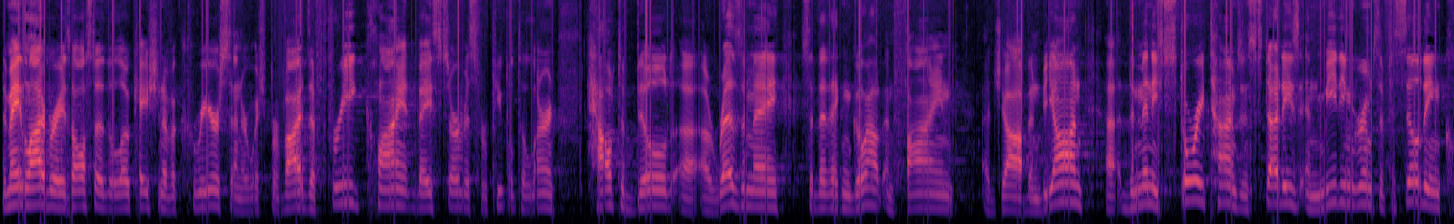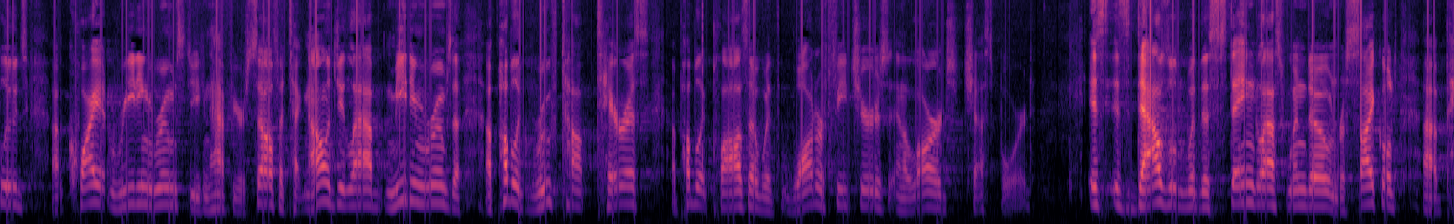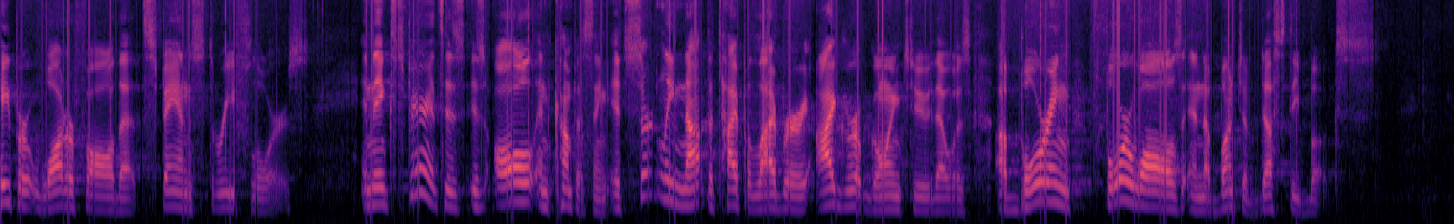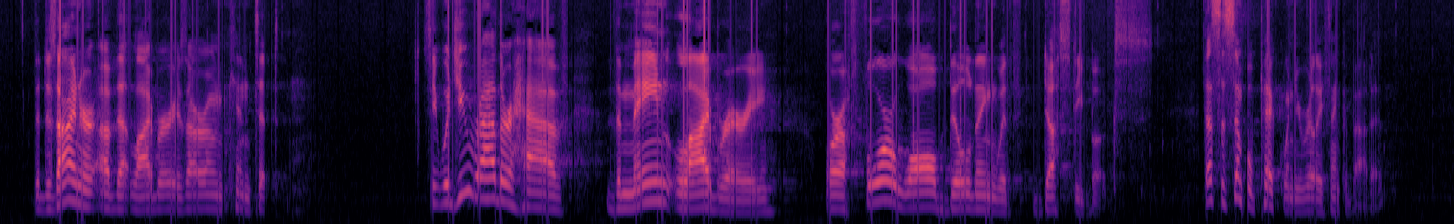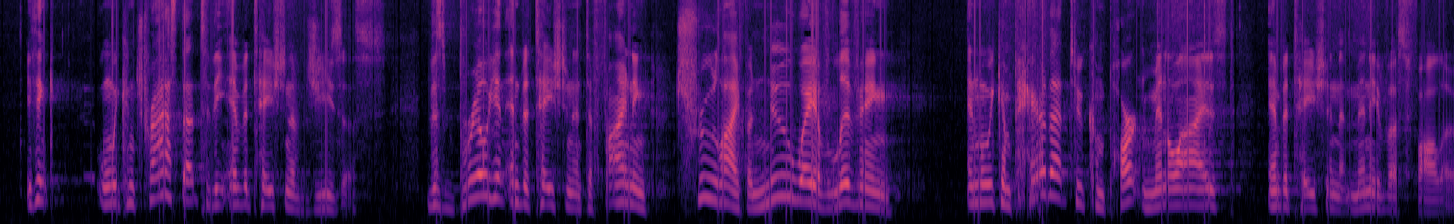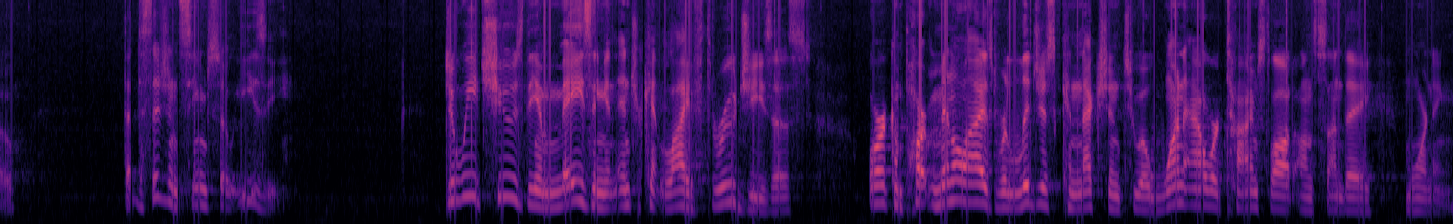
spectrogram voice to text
The main library is also the location of a career center, which provides a free client based service for people to learn how to build a, a resume so that they can go out and find a job. And beyond uh, the many story times and studies and meeting rooms, the facility includes uh, quiet reading rooms so you can have for yourself, a technology lab, meeting rooms, a, a public rooftop terrace, a public plaza with water features, and a large chessboard. It's, it's dazzled with this stained glass window and recycled uh, paper waterfall that spans three floors. And the experience is, is all encompassing. It's certainly not the type of library I grew up going to that was a boring four walls and a bunch of dusty books. The designer of that library is our own Ken Tipton. See, would you rather have the main library or a four wall building with dusty books? That's a simple pick when you really think about it. You think, when we contrast that to the invitation of Jesus, this brilliant invitation into finding true life, a new way of living. And when we compare that to compartmentalized invitation that many of us follow, that decision seems so easy. Do we choose the amazing and intricate life through Jesus or a compartmentalized religious connection to a one hour time slot on Sunday morning?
